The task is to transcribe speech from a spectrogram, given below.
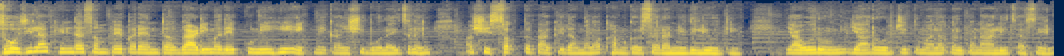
झोझीला खिंड संपेपर्यंत गाडीमध्ये कुणीही एकमेकांशी बोलायचं नाही अशी सक्त ताकीद आम्हाला खामकर सरांनी दिली होती. यावरून या रोडची तुम्हाला कल्पना आलीच असेल.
